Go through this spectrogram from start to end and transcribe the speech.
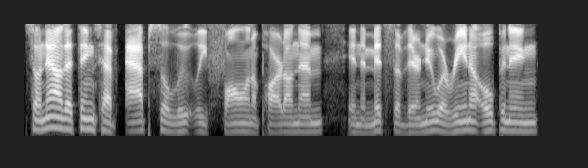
So now that things have absolutely fallen apart on them in the midst of their new arena opening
